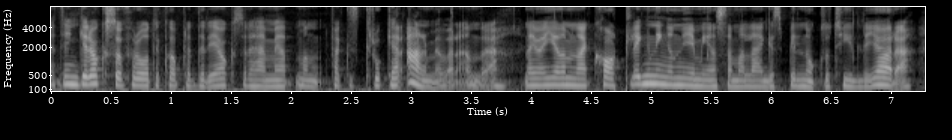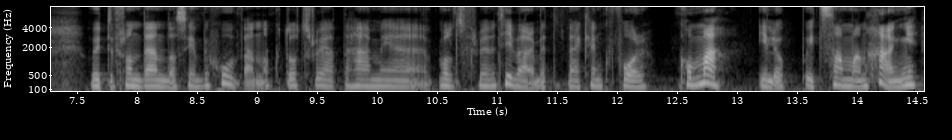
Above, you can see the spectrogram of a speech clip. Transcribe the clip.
Jag tänker också, för att återkoppla till det, också det här med att man faktiskt krokar arm med varandra. När man genom den här kartläggningen och den gemensamma lägesbilden också tydliggöra och utifrån den då se behoven. Och då tror jag att det här med våldspreventiva arbetet verkligen får komma i lupp och i ett sammanhang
